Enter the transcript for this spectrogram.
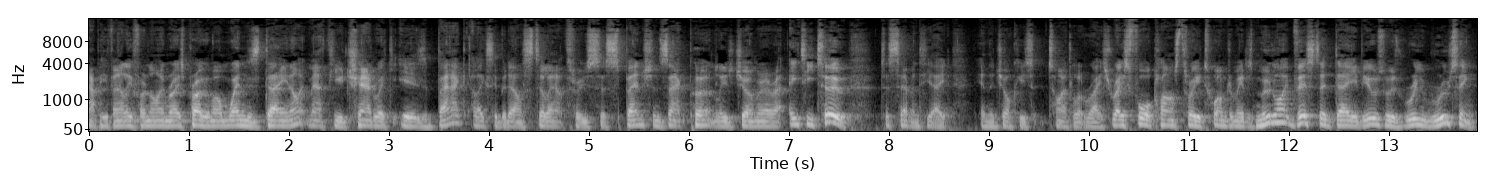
Happy Valley for a nine race program on Wednesday night. Matthew Chadwick is back. Alexi Badel still out through suspension. Zac Purton leads Joe Moreira 82 to 78 in the jockey's title at race. Race 4, Class 3, 200 metres. Moonlight Vista debuts, was rerouting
